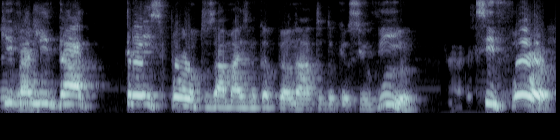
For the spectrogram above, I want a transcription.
que vai me dar três pontos a mais no campeonato do que o Silvinho. Se for,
